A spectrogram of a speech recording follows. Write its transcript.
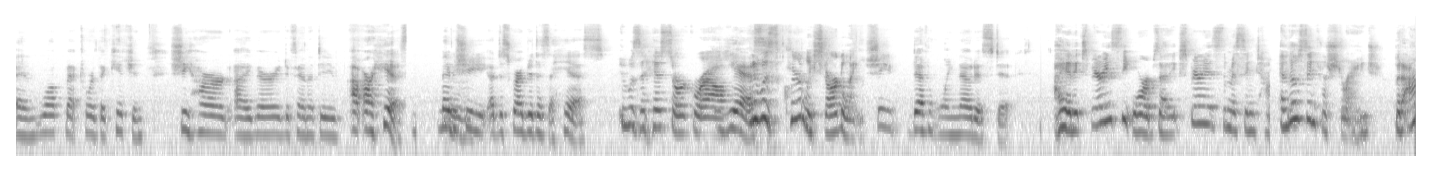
and walked back toward the kitchen, she heard a very definitive, uh, or hiss. Maybe Mm. she uh, described it as a hiss. It was a hiss or a growl. Yes. It was clearly startling. She definitely noticed it. I had experienced the orbs, I had experienced the missing time, and those things were strange. But I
